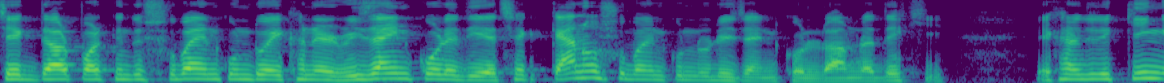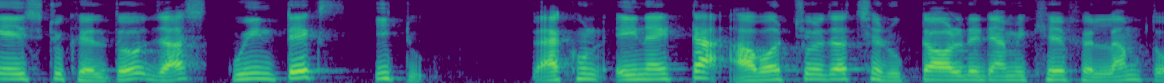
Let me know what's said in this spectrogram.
check দেওয়ার পর কিন্তু সুবাইন কুন্ডু এখানে রিজাইন করে দিয়েছে। কেন সুবাইন কুন্ডু রিজাইন করল আমরা দেখি। এখানে যদি কিং এইচ টু খেলতো just queen takes E two তো এখন এই নাইটটা আবার চলে যাচ্ছে রুকটা অলরেডি আমি খেয়ে ফেললাম। তো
